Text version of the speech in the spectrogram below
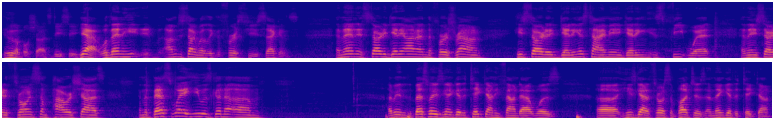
Who? A couple shots, DC. Yeah, well then he. I'm just talking about like the first few seconds, and then it started getting on in the first round. He started getting his timing and getting his feet wet, and then he started throwing some power shots. And the best way he was gonna um, I mean, the best way he's going to get the takedown, he found out, was uh, he's got to throw some punches and then get the takedown.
